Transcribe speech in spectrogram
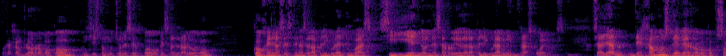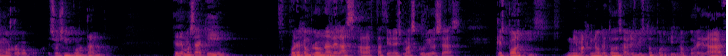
Por ejemplo, Robocop, insisto mucho en ese juego que saldrá luego, cogen las escenas de la película y tú vas siguiendo el desarrollo de la película mientras juegas. O sea, ya dejamos de ver Robocop, somos Robocop. Eso es importante. Tenemos aquí, por ejemplo, una de las adaptaciones más curiosas, que es Porky's. Me imagino que todos habéis visto Porky's, ¿no? Por edad,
